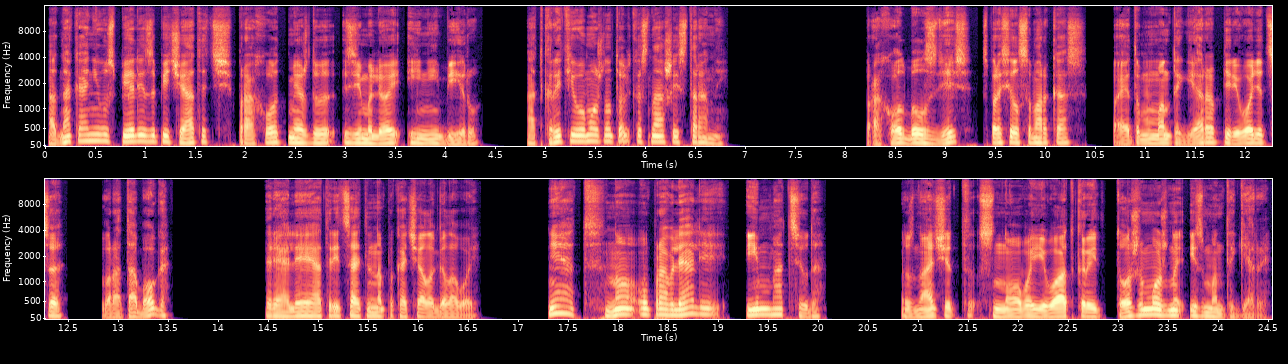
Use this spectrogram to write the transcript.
Однако они успели запечатать проход между землей и Нибиру. Открыть его можно только с нашей стороны. «Проход был здесь?» — спросил Самаркас. «Поэтому Монтегеро переводится «Врата Бога»?» Реалея отрицательно покачала головой. «Нет, но управляли им отсюда». «Значит, снова его открыть тоже можно из Монтегеры?»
